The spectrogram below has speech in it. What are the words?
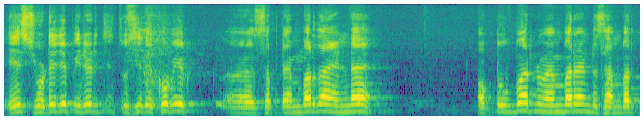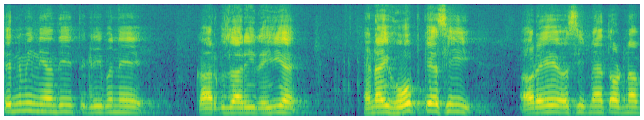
ਇਸ ਛੋਟੇ ਜਿਹੇ ਪੀਰੀਅਡ 'ਚ ਤੁਸੀਂ ਦੇਖੋ ਵੀ ਸਪਟੈਂਬਰ ਦਾ ਐਂਡ ਹੈ ਅਕਤੂਬਰ ਨਵੰਬਰ ਐਂਡ ਦਸੰਬਰ ਤਿੰਨ ਮਹੀਨਿਆਂ ਦੀ ਤਕਰੀਬਨ ਇਹ ਕਾਰਗੁਜ਼ਾਰੀ ਰਹੀ ਹੈ। ਐਂਡ ਆਈ ਹੋਪ ਕਿ ਅਸੀਂ ਔਰ ਇਹ ਅਸੀਂ ਮੈਂ ਤੁਹਾਡੇ ਨਾਲ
